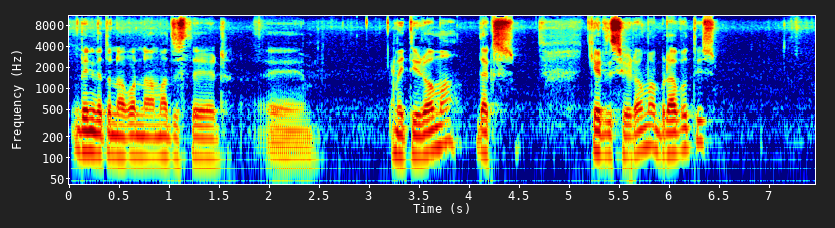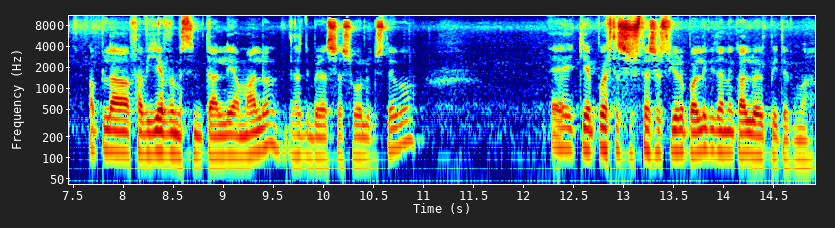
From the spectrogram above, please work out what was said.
δεν είδα τον αγώνα Manchester ε, με τη Ρώμα. Εντάξει, κέρδισε η Ρώμα, μπράβο της. Απλά θα βγει 7 στην Ιταλία, μάλλον. Δεν θα την περάσει ασφαλώ πιστεύω. Ε, και που έφτασε στους 4 του Europa League ήταν καλό επίτευγμα.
